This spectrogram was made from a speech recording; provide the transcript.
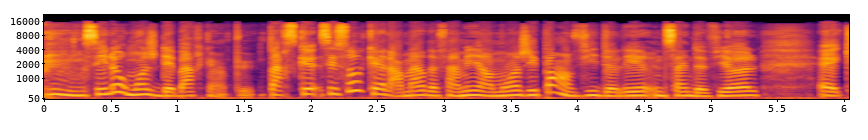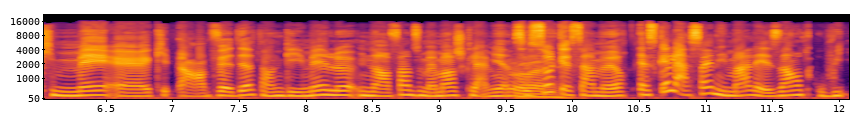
c'est là où moi je débarque un peu. Parce que c'est sûr que la mère de famille en moi j'ai pas envie de lire une scène de viol euh, qui met euh, en vedette entre guillemets là, une enfant du même âge que la mienne. C'est sûr que ça me heurte. Est-ce que la scène est malaisante? Oui.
